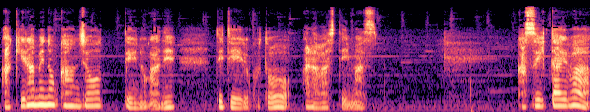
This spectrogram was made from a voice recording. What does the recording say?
ー、諦めの感情っていうのがね出ていることを表しています。下垂体は、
